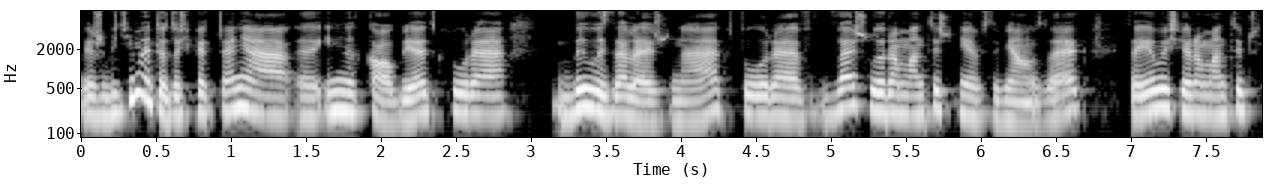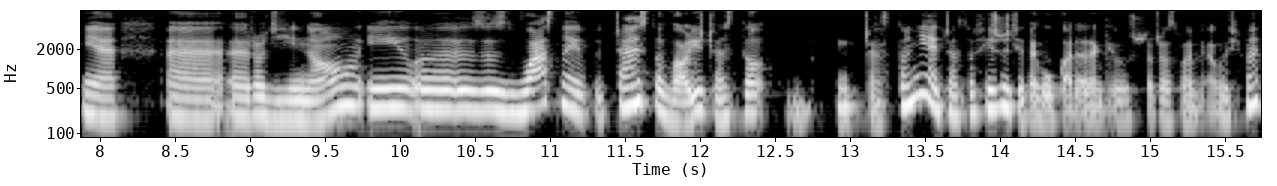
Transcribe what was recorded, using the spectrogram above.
Wiesz, widzimy te doświadczenia y, innych kobiet, które były zależne, które weszły romantycznie w związek, zajęły się romantycznie e, rodziną i z własnej, często woli, często, często nie, często się życie tak układa, tak jak już rozmawiałyśmy,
